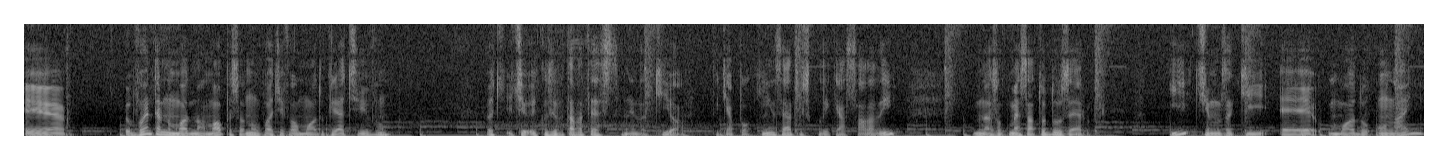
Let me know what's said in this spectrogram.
É, eu vou entrar no modo normal, pessoal, não vou ativar o modo criativo. Eu, eu, inclusive eu tava testando aqui, ó, daqui a pouquinho, certo? Escolhi a sala ali. Nós vamos começar tudo do zero. E tínhamos aqui é, o modo online.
